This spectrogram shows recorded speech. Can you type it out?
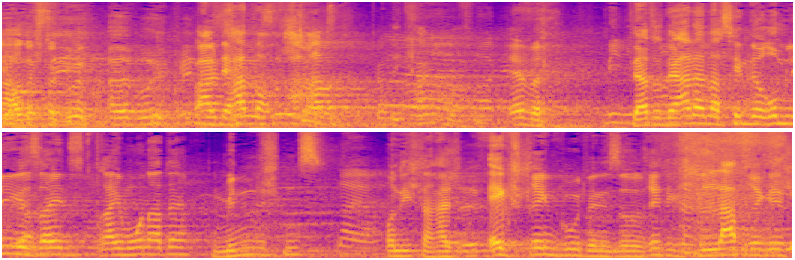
Aber das ist doch gut. Vor allem, der hat noch... Kann die krank machen. Eben. Der hat so eine Ananas hinter rumliegen seit drei Monaten, mindestens. Naja. Und die ist dann halt extrem gut, wenn die so richtig schlapprig ist.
